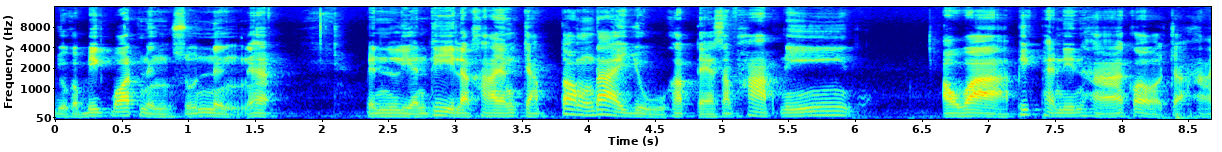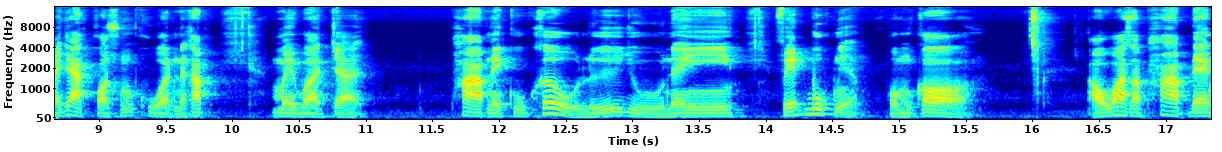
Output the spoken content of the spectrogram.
อยู่กับ Big Boss 101นะฮะเป็นเหรียญที่ราคายังจับต้องได้อยู่ครับ แต่สภาพนี้เอาว่าพลิกแผ่นดินหาก็จะหายากพอสมควรนะครับ ไม่ว่าจะ ภาพใน Google หรืออยู่ใน Facebook เนี่ยผมก็เอาว่าสภาพแดง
